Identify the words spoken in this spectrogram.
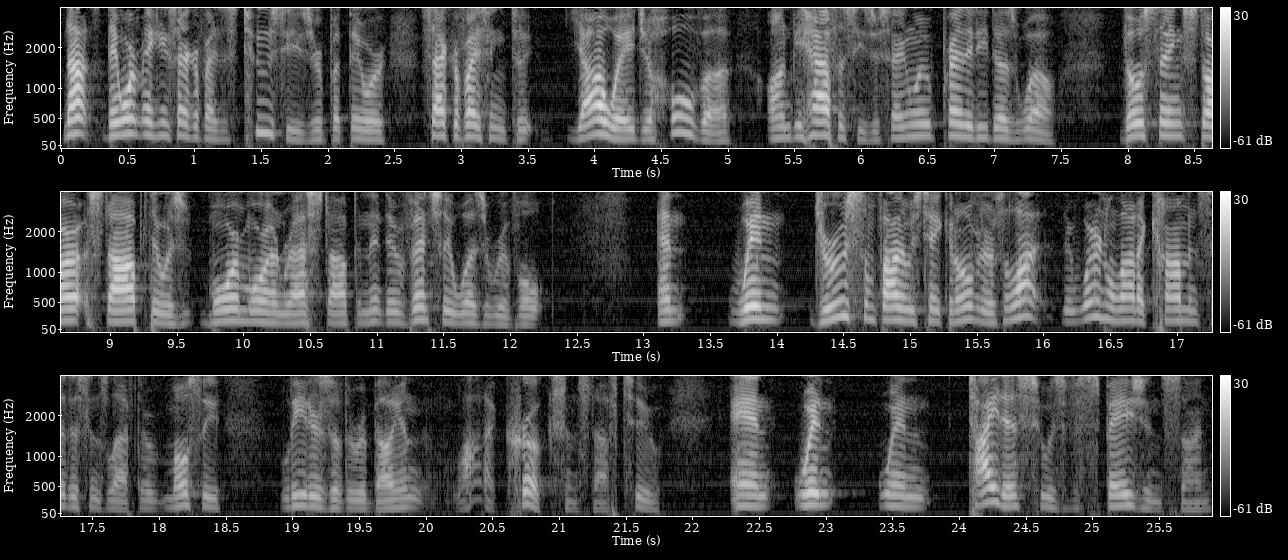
Not they weren't making sacrifices to Caesar, but they were sacrificing to Yahweh, Jehovah, on behalf of Caesar, saying, "We pray that he does well." Those things start, stopped. There was more and more unrest stopped, and then there eventually was a revolt. And when Jerusalem finally was taken over, there was a lot. There weren't a lot of common citizens left. There were mostly leaders of the rebellion, a lot of crooks and stuff too. And when when Titus, who was Vespasian's son,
